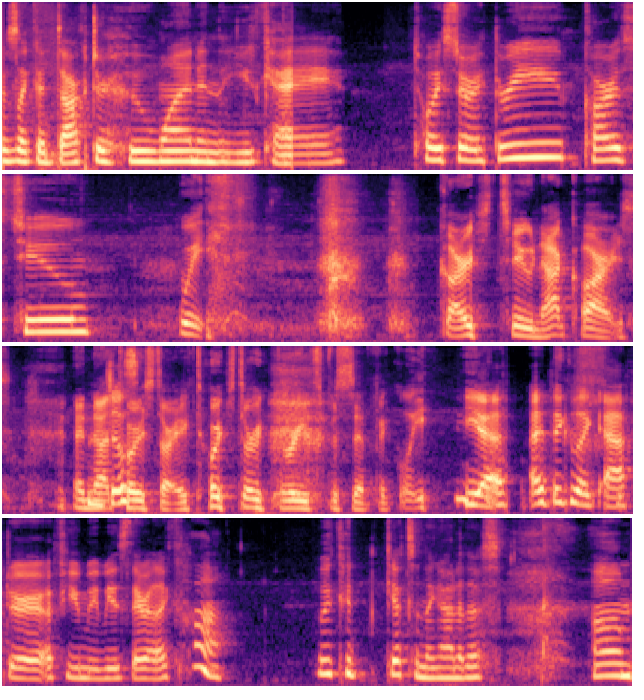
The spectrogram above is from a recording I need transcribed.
There's like a Doctor Who one in the UK. Toy Story 3, Cars 2. Wait. Cars 2, not Cars. And not Just- Toy Story. Toy Story 3 specifically. Yeah, I think like after a few movies they were like, "Huh, we could get something out of this." Um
